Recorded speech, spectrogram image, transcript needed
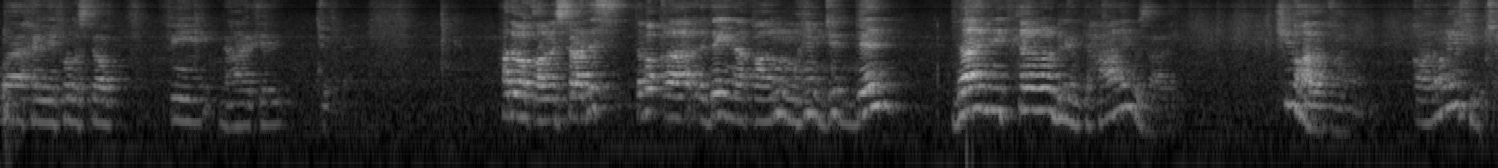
واخلي full stop في نهاية الجملة. هذا هو القانون السادس. تبقى لدينا قانون مهم جدا. دائما يتكرر بالامتحان الوزاري. شنو هذا القانون؟ قانون ال future.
